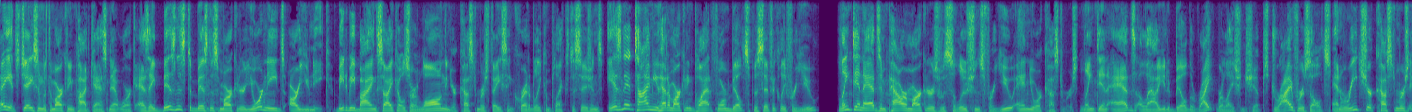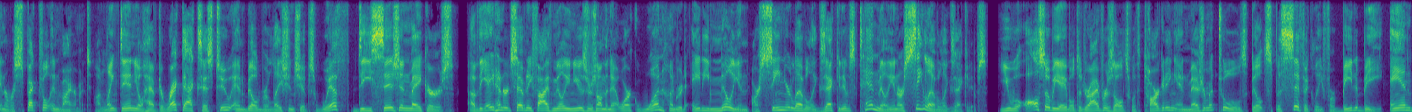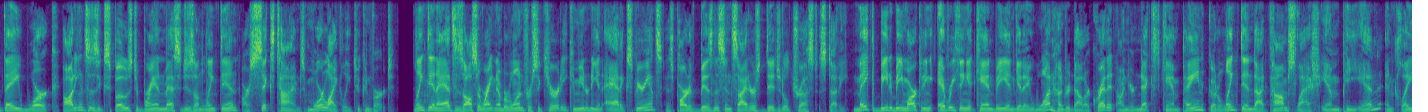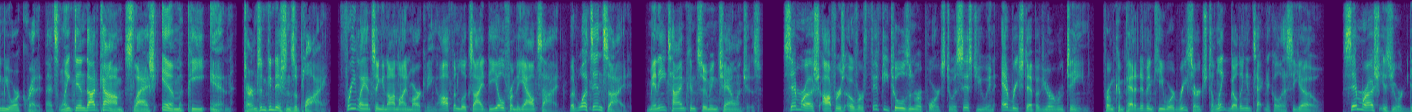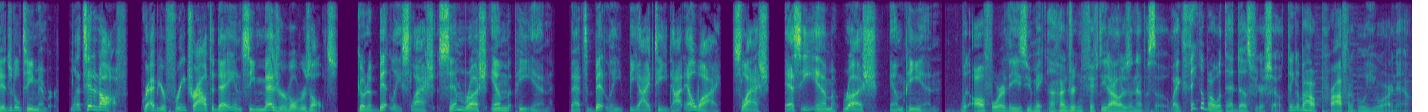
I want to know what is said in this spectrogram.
Hey, it's Jason with the Marketing Podcast Network. As a business to business marketer, your needs are unique. B2B buying cycles are long and your customers face incredibly complex decisions. Isn't it time you had a marketing platform built specifically for you? LinkedIn ads empower marketers with solutions for you and your customers. LinkedIn ads allow you to build the right relationships, drive results, and reach your customers in a respectful environment. On LinkedIn, you'll have direct access to and build relationships with decision makers. Of the 875 million users on the network, 180 million are senior level executives, 10 million are C level executives. You will also be able to drive results with targeting and measurement tools built specifically for B2B, and they work. Audiences exposed to brand messages on LinkedIn are six times more likely to convert. LinkedIn Ads is also ranked number one for security, community, and ad experience as part of Business Insider's Digital Trust Study. Make B2B marketing everything it can be and get a $100 credit on your next campaign. Go to linkedin.com slash MPN and claim your credit. That's linkedin.com slash MPN. Terms and conditions apply. Freelancing and online marketing often looks ideal from the outside, but what's inside? Many time consuming challenges. SEMrush offers over 50 tools and reports to assist you in every step of your routine, from competitive and keyword research to link building and technical SEO. SEMrush is your digital team member. Let's hit it off. Grab your free trial today and see measurable results. Go to bit.ly slash SEMrushMPN. That's bit.ly, bit.ly slash SEMrushMPN with all four of these, you make $150 an episode. Like, think about what that does for your show. Think about how profitable you are now.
